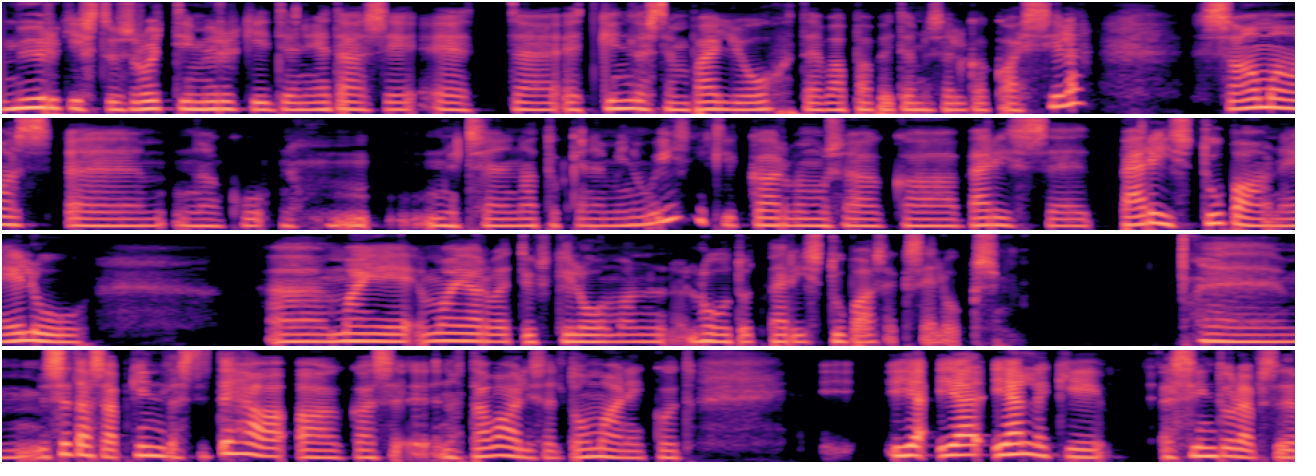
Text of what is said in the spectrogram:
mürgistus, rotimürgid ja nii edasi, et, et kindlasti on palju ohte vabapidamisel ka kassile samas äh, nagu noh, nüüd see on natukene minu isiklik arvamus, aga päris, päris tubane elu äh,. ma ei, ma ei arva, et ükski loom on loodud päris tubaseks eluks äh,. seda saab kindlasti teha, aga see noh, tavaliselt omanikud ja, ja jällegi siin tuleb see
